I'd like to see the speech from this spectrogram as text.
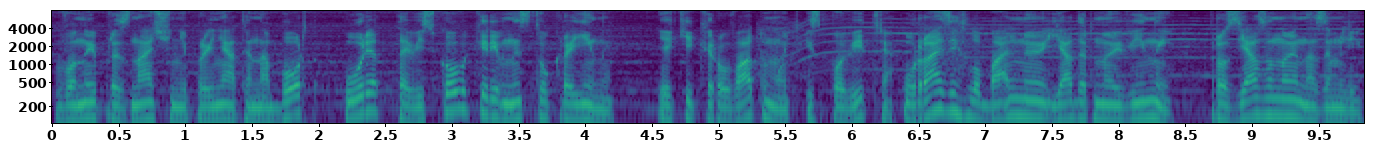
Вони призначені прийняти на борт уряд та військове керівництво країни, які керуватимуть із повітря у разі глобальної ядерної війни, розв'язаної на землі.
